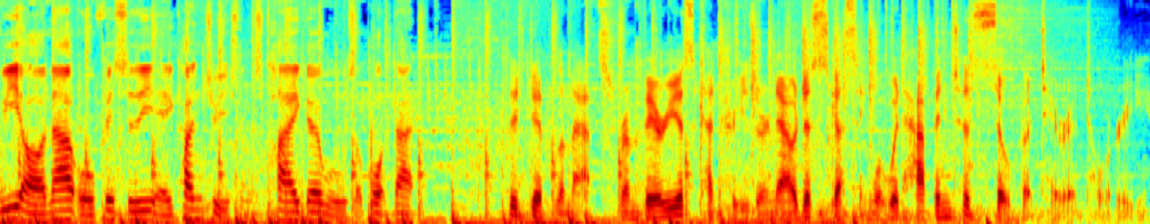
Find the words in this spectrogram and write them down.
We are now officially a country since Tiger will support that. The diplomats from various countries are now discussing what would happen to Sofa territory.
